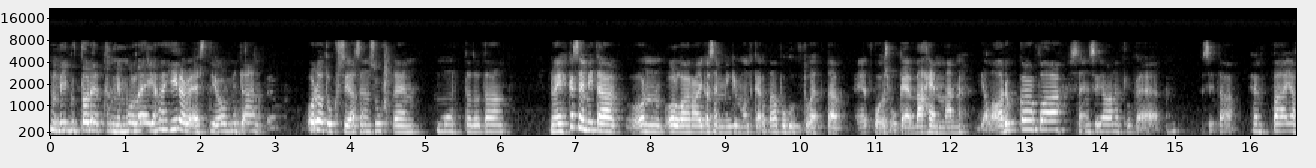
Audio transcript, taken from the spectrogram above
No niin kuin todettu, niin mulle ei ihan hirveästi ole mitään odotuksia sen suhteen, mutta tota, No ehkä se, mitä on, ollaan aikaisemminkin monta kertaa puhuttu, että, että voisi lukea vähemmän ja laadukkaampaa sen sijaan, että lukee sitä hömppää ja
